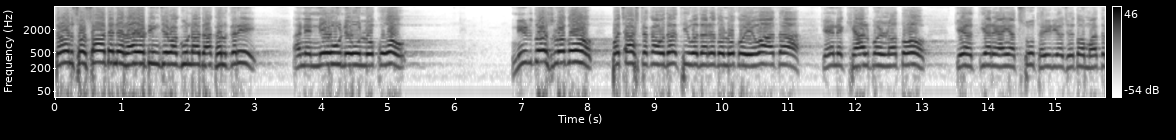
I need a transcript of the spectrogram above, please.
ત્રણસો સાત અને રાયોટિંગ જેવા ગુના દાખલ કરી અને નેવું નેવું લોકો નિર્દોષ લોકો, પચાસ ટકા થી વધારે તો લોકો એવા હતા કે એને ખ્યાલ પણ નહોતો કે અત્યારે અહીંયા શું થઈ રહ્યો છે તો માત્ર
